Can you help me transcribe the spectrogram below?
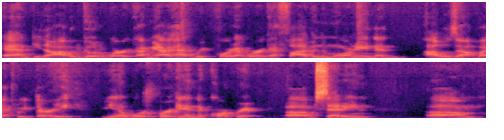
And you know, I would go to work. I mean, I had to report at work at five in the morning, and I was out by three thirty. You know, work, working in the corporate um, setting. Um,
